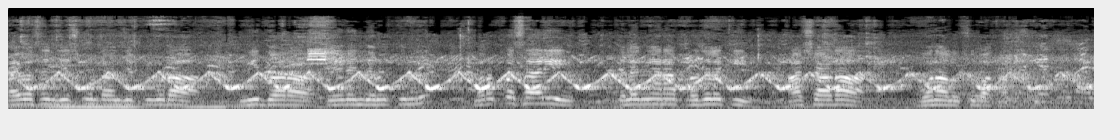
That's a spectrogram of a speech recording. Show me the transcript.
కైవసం చేసుకుంటామని చెప్పి కూడా మీ ద్వారా చేయడం జరుగుతుంది. మరొక్కసారి తెలంగాణ ప్రజలకి ఆషాఢ బోనాలు శుభాకాంక్షలు.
